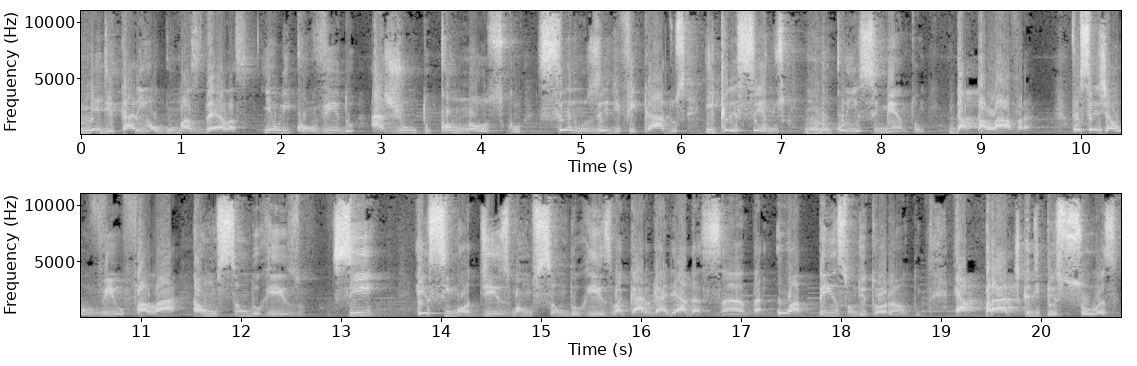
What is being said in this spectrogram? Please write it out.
meditar em algumas delas e eu lhe convido a, junto conosco, sermos edificados e crescermos no conhecimento da palavra. Você já ouviu falar a unção do riso? Sim, esse modismo, a unção do riso, a gargalhada santa ou a bênção de Toronto é a prática de pessoas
